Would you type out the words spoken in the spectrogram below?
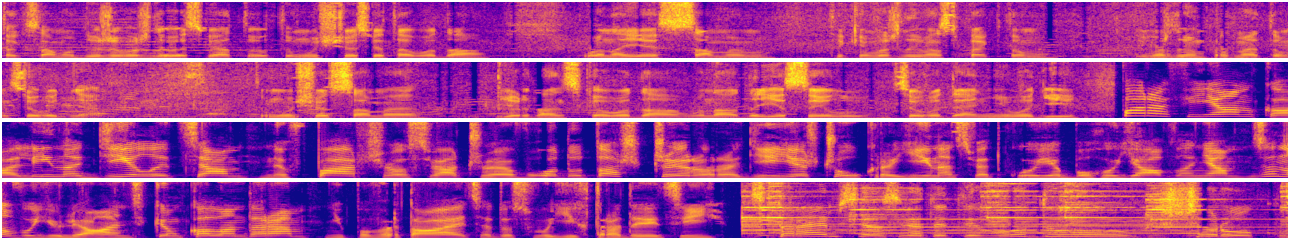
так само дуже важливе свято, тому що свята вода вона є самим таким важливим аспектом і важливим предметом цього дня. Тому що саме Йорданська вода вона дає силу сьогоденній воді, Парафіянка Аліна ділиться, не вперше освячує воду та щиро радіє, що Україна святкує богоявлення за новоюліанським календарем і повертається до своїх традицій. Стараємося освятити воду щороку.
